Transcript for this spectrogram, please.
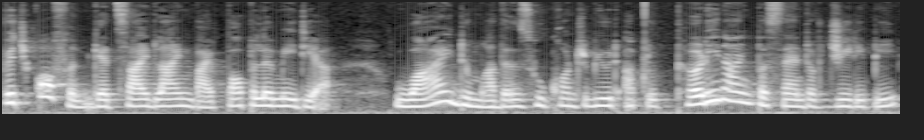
which often get sidelined by popular media. Why do mothers who contribute up to 39% of GDP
